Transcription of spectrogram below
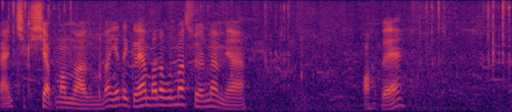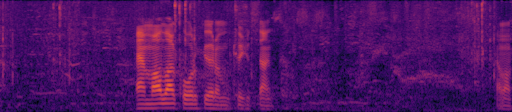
Ben çıkış yapmam lazım buradan. Ya da güven bana vurmazsa ölmem ya. Ah be. Ben vallahi korkuyorum bu çocuktan. Tamam.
